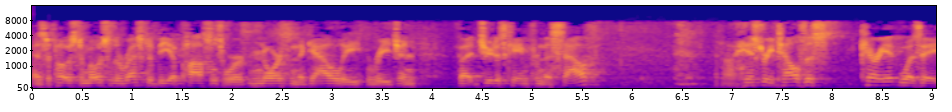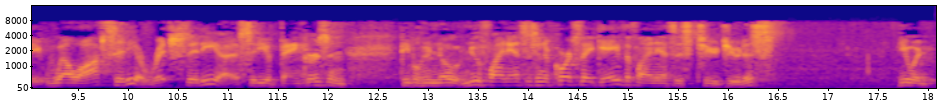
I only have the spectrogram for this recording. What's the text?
as opposed to most of the rest of the apostles were north in the Galilee region, but Judas came from the south. Uh, history tells us Kerioth was a well-off city, a rich city, a city of bankers and people who know, knew finances, and of course they gave the finances to Judas. He would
